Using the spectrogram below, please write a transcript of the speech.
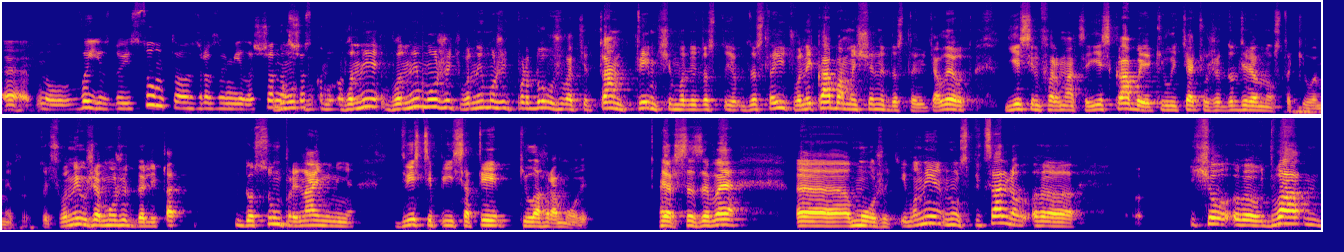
е, ну, виїзду із Сум, то зрозуміло, що на Ну, що скоротить? вони, вони, можуть, вони можуть продовжувати там тим, чим вони доста- достають. Вони кабами ще не достають, але от є інформація, є каби, які летять вже до 90 кілометрів. Тобто вони вже можуть долітати до Сум принаймні 250 кілограмові. РСЗВ е, можуть. І вони ну, спеціально е, що е, два.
